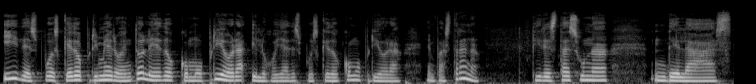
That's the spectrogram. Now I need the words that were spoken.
y después quedó primero en Toledo como priora y luego ya después quedó como priora en Pastrana. Decir, esta es una de las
